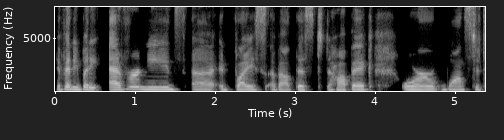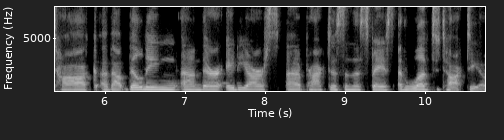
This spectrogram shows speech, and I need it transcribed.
If anybody ever needs uh, advice about this topic or wants to talk about building um, their ADR uh, practice in this space, I'd love to talk to you.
